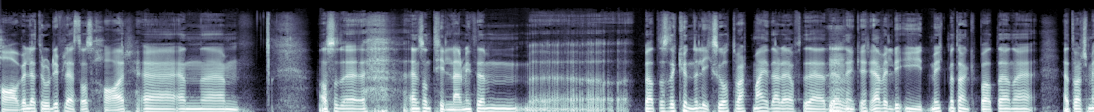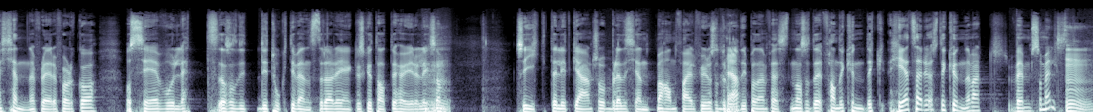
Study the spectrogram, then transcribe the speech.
Har vel, jeg tror de fleste av oss har eh, en eh, Altså det, en sånn tilnærming til dem øh, at altså Det kunne like så godt vært meg. Det er det ofte det, det jeg Mm. tenker. Jeg er veldig ydmyk med tanke på at øh, når jeg, etter hvert som jeg kjenner flere folk og, og ser hvor lett altså de, de tok til venstre der de egentlig skulle tatt til høyre, liksom. Så gikk det litt gærent, så ble det kjent med han feil fyr, og så dro Ja. de på den festen. Altså det, fan, det kunne, helt seriøst, det kunne vært hvem som helst. Mm.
